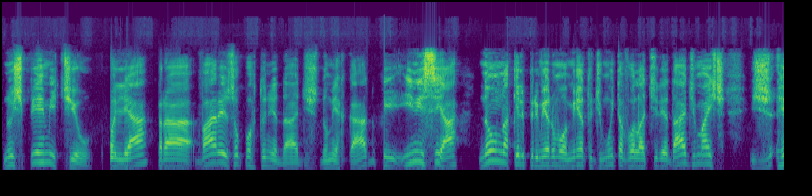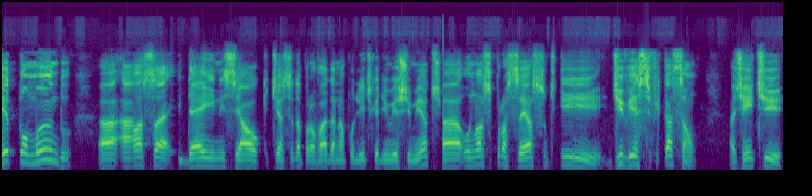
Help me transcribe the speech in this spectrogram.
nos permitiu olhar para várias oportunidades do mercado e iniciar, não naquele primeiro momento de muita volatilidade, mas retomando a, nossa ideia inicial, que tinha sido aprovada na política de investimentos, o nosso processo de diversificação. A gente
